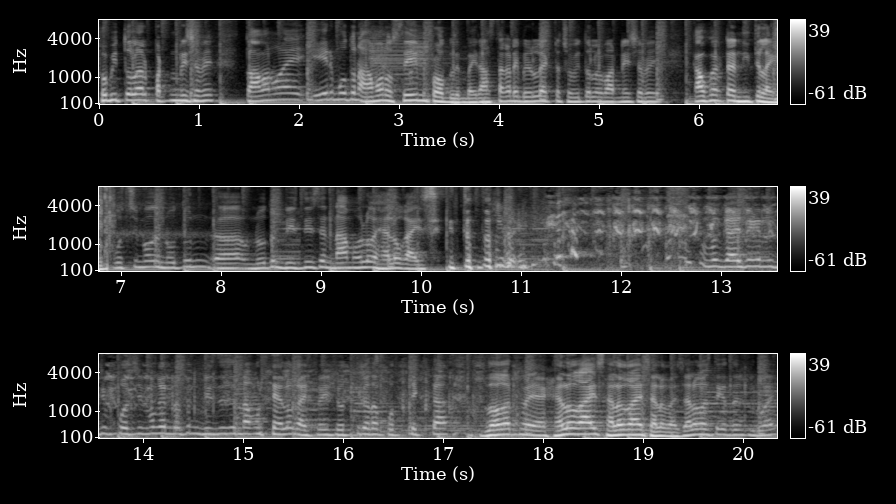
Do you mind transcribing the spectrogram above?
ছবি তোলার পার্টনার হিসেবে। তো আমার মনে হয় এর মতন আমারও সেম প্রবলেম ভাই, রাস্তাঘাটে বেরোলে একটা ছবি তোলার পার্টনার হিসেবে কাউকে একটা নিতে লাগে। পশ্চিমবঙ্গে নতুন নতুন বিজনেসের নাম হলো হ্যালো গাইস তো গাইস এখানে পশ্চিমবঙ্গের নতুন বিজনেসের নাম হলো হ্যালো গাইস ভাই সত্যি কথা প্রত্যেকটা ব্লগার ভাই hello guys hello guys hello guys hello guys থেকে শুরু হয়।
